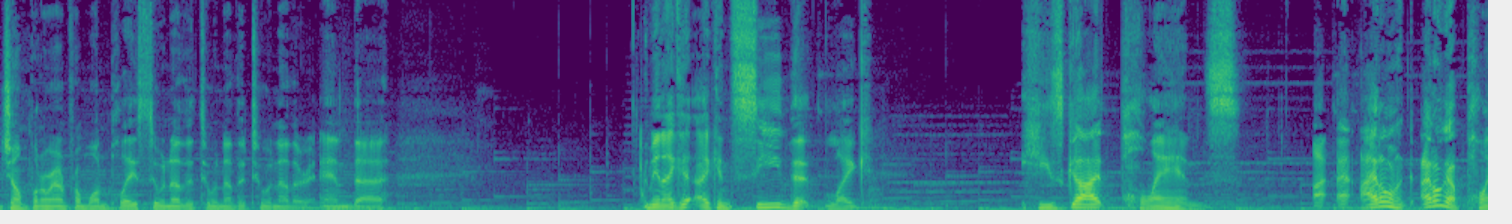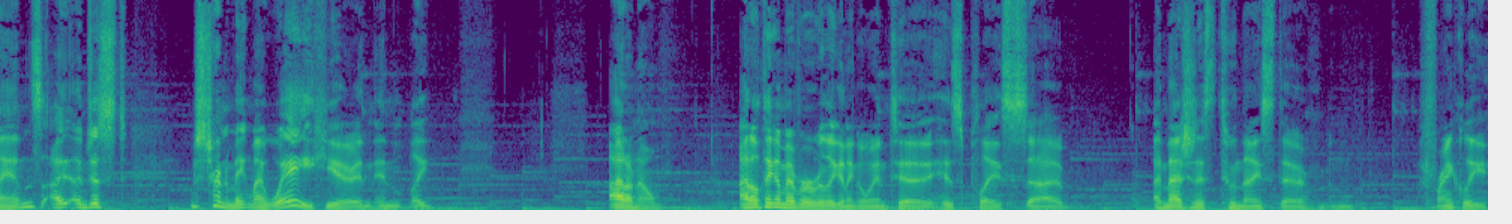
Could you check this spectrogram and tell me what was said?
jumping around from one place to another to another to another, and uh, I mean, I, I can see that like he's got plans. I, I, I don't I don't got plans. I, I'm just I'm just trying to make my way here, and, and like I don't know. I don't think I'm ever really gonna go into his place. Uh, I imagine it's too nice there, and frankly,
